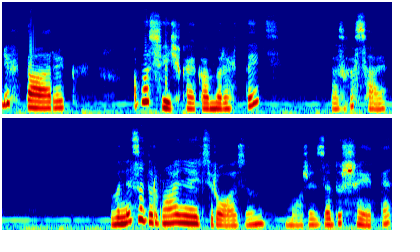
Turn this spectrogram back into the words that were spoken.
ліхтарик або свічка, яка мерехтить та згасає. Вони задурманюють розум, можуть задушити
